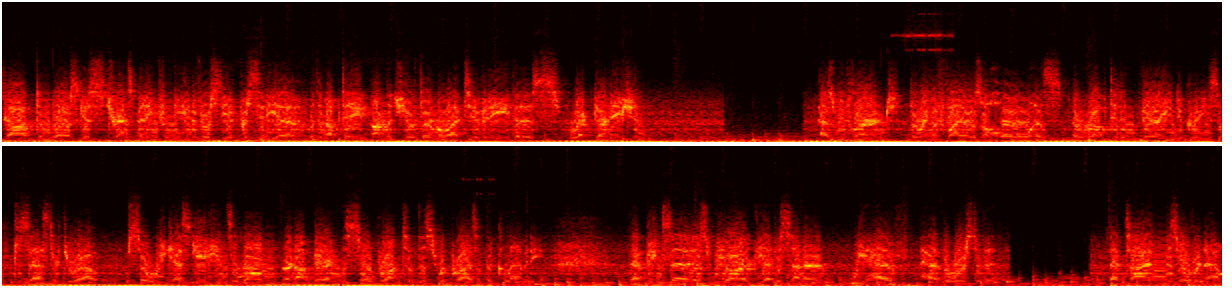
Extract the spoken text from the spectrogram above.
Scott Dombrowskis transmitting from the University of Presidia with an update on the geothermal activity that has wrecked our nation. As we've learned, the Ring of Fire as a whole has erupted in varying degrees of disaster throughout, so we Cascadians alone are not bearing the sole brunt of this reprise of the calamity. That being said, as we are at the epicenter, we have had the worst of it. That time is over now.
